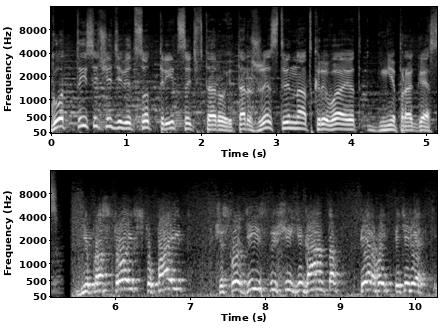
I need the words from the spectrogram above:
Год 1932. Торжественно открывают Днепрогэс. Днепрострой вступает в число действующих гигантов первой пятилетки.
